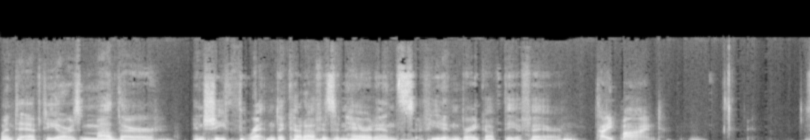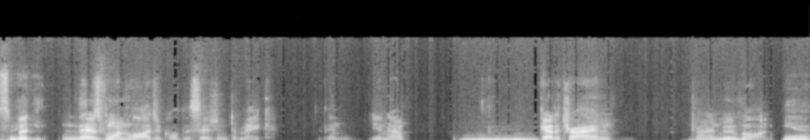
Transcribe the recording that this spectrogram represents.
Went to FDR's mother, and she threatened to cut off his inheritance if he didn't break up the affair. Tight mind. So But he, there's one logical decision to make. And, you know, got to try and try and move on. yeah,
